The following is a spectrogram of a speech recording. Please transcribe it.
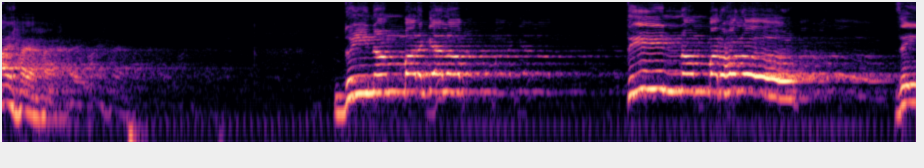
আয়, হায় হায় দুই নম্বর গেল। তিন নম্বর হলো, যেই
